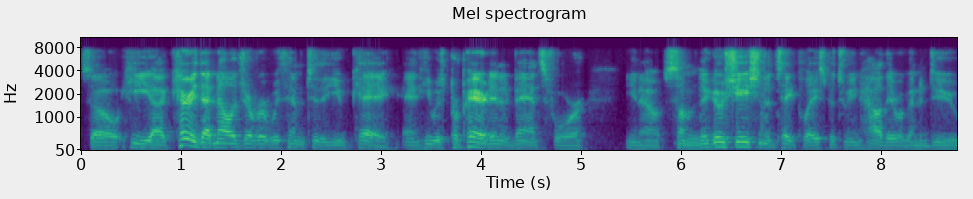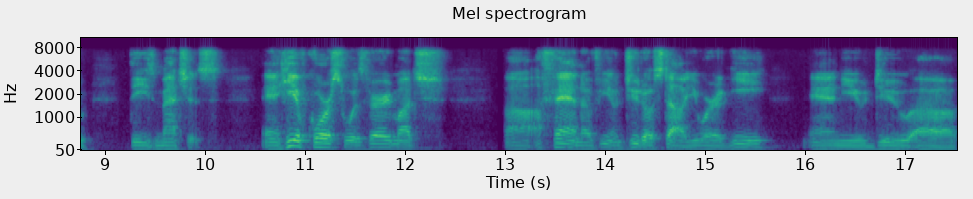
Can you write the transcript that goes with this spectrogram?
So he uh, carried that knowledge over with him to the UK, and he was prepared in advance for, you know, some negotiation to take place between how they were going to do these matches. And he, of course, was very much uh, a fan of, you know, judo style. You wear a gi, and you do uh,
